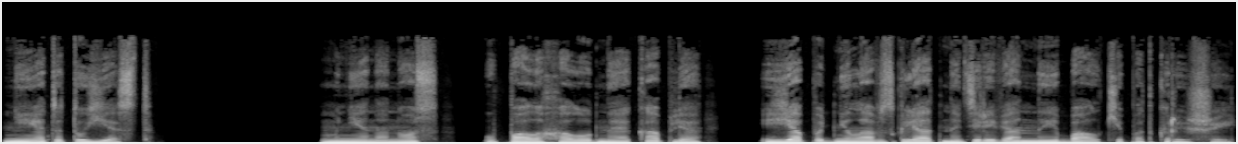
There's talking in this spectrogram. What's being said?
ни этот уезд. Мне на нос упала холодная капля, и я подняла взгляд на деревянные балки под крышей.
